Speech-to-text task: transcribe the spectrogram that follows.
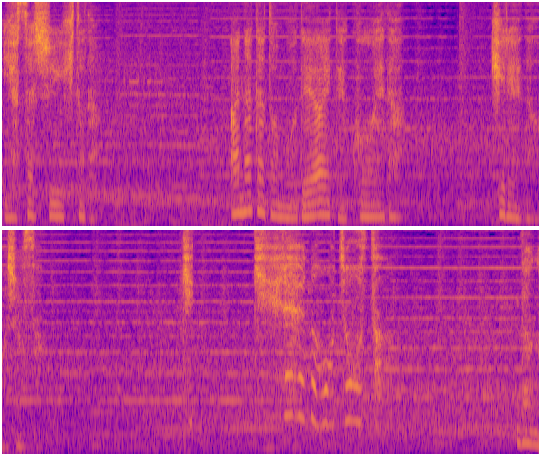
優しい人だ。あなたとも出会えて光栄だ。綺麗なお嬢さん。き綺麗なお嬢さん。だが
